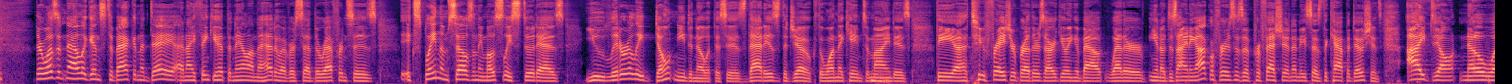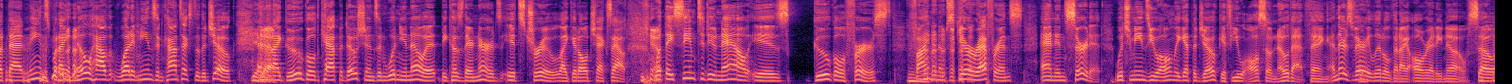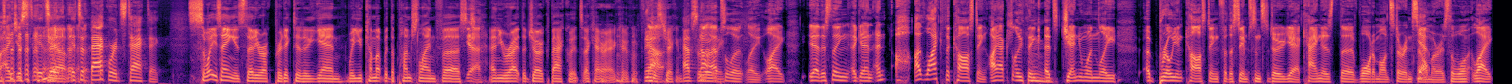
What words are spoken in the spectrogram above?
There wasn't an elegance to back in the day, and I think you hit the nail on the head. Whoever said the references explain themselves, and they mostly stood as you literally don't need to know what this is. That is the joke. The one that came to mind is the uh, two Frasier brothers arguing about whether you know designing aquifers is a profession, and he says the Cappadocians. I don't know what that means, but I know how what it means in context of the joke. And then I Googled Cappadocians, and wouldn't you know it, because they're nerds, it's true. Like it all checks out. What they seem to do now is Google first, hmm. find an obscure reference, and insert it, which means you only get the joke if you also know that thing. And there's very little that I already know. So I just, it's, Yeah. a, it's a backwards tactic. So what you're saying is 30 Rock predicted it again, where you come up with the punchline first, Yeah. and you write the joke backwards. Okay, right, okay, cool. Yeah. Just checking. Absolutely. No, absolutely. Like, yeah, this thing again, and oh, I like the casting. I actually think hmm. it's genuinely a brilliant casting for The Simpsons to do. Yeah, Kang as the water monster and Yeah. Selma as the woman. Like,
